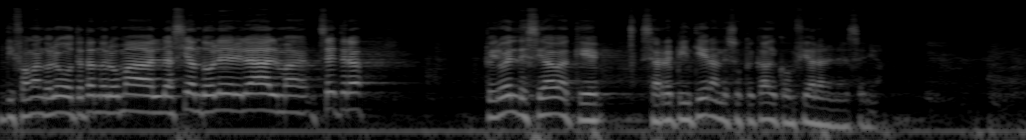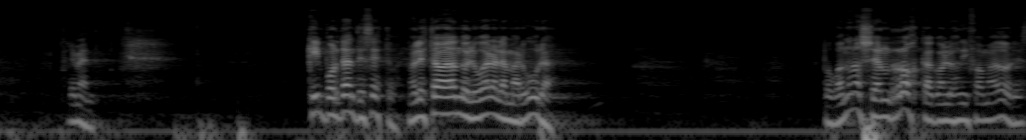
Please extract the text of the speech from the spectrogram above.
difamándolo, tratándolo mal, hacían doler el alma, etc. Pero él deseaba que se arrepintieran de sus pecados y confiaran en el Señor. Tremendo. Qué importante es esto. No le estaba dando lugar a la amargura. Porque cuando uno se enrosca con los difamadores,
